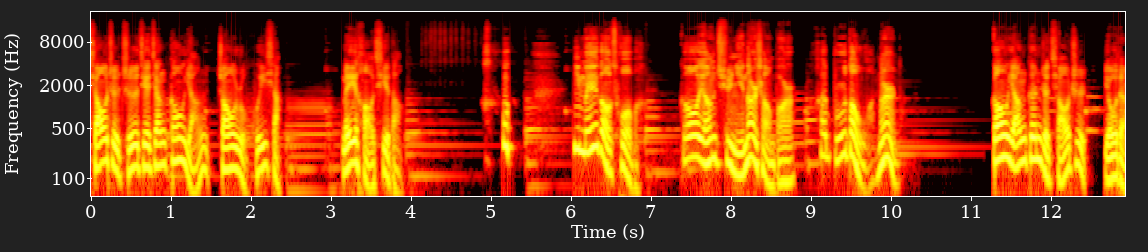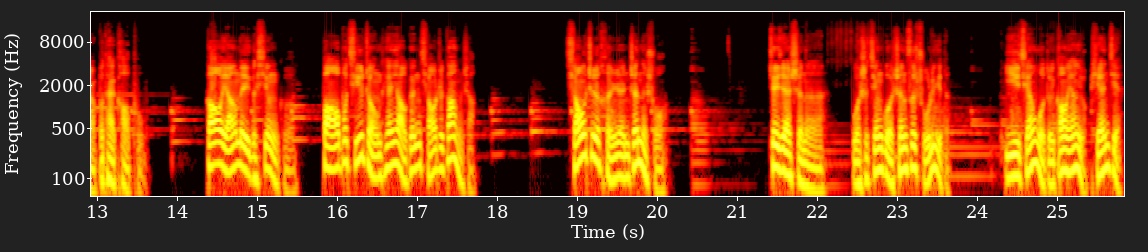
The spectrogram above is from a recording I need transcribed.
乔治直接将高阳招入麾下，没好气道：“哼，你没搞错吧？高阳去你那儿上班，还不如到我那儿呢。”高阳跟着乔治有点不太靠谱。高阳那个性格，保不齐整天要跟乔治杠上。乔治很认真的说：“这件事呢，我是经过深思熟虑的。以前我对高阳有偏见，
